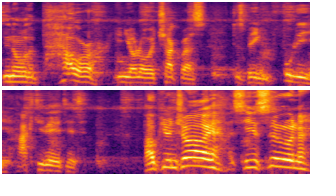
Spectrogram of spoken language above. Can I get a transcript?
you know, the power in your lower chakras just being fully activated. Hope you enjoy. See you soon.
